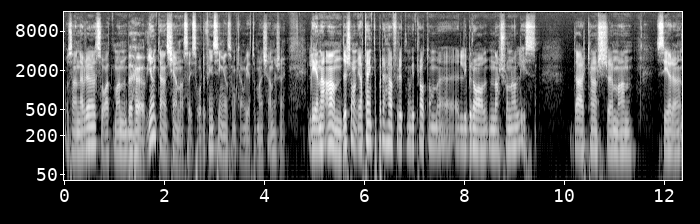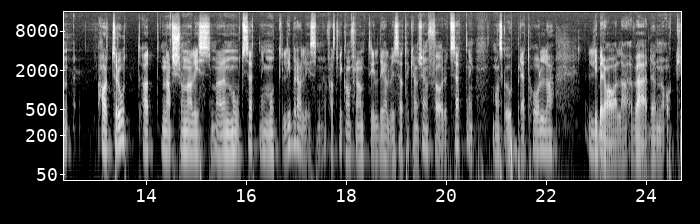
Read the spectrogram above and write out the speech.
Och sen är det väl så att man behöver ju inte ens känna sig så. Det finns ingen som kan veta hur man känner sig. Lena Andersson, jag tänkte på det här förut när vi pratade om eh, liberal nationalism. Där kanske man ser en, har trott att nationalism är en motsättning mot liberalism. Fast vi kom fram till delvis att det kanske är en förutsättning. Om man ska upprätthålla liberala värden och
